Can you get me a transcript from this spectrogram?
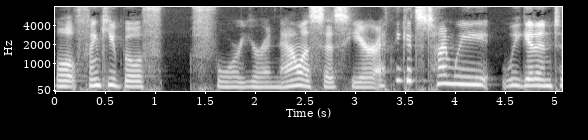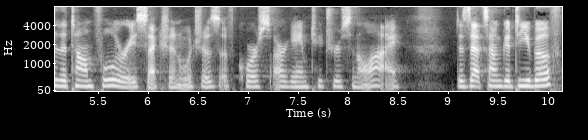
Well, thank you both for your analysis here. I think it's time we we get into the tomfoolery section, which is of course our game Two Truths and a Lie. Does that sound good to you both?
